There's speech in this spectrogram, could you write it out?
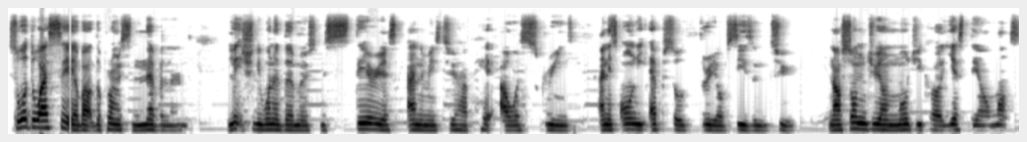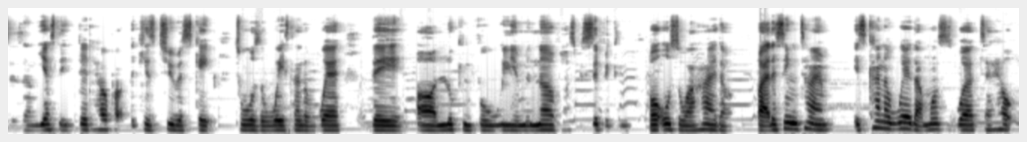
So what do I say about The Promised Neverland? Literally one of the most mysterious animes to have hit our screens and it's only episode 3 of season 2. Now Sonju and Mujika, yes they are monsters and yes they did help out the kids to escape towards the wasteland of where they are looking for William Minerva specifically, but also a hideout. But at the same time, it's kind of weird that monsters were to help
